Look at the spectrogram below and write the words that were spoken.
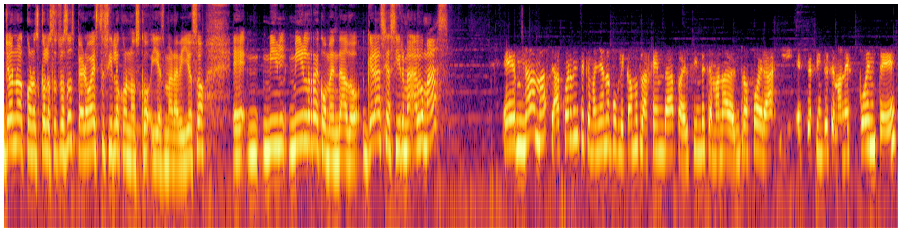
yo no conozco los otros dos, pero este sí lo conozco y es maravilloso. Eh, mil, mil recomendado. Gracias, Irma. ¿Algo más? Eh, nada más, acuérdense que mañana publicamos la agenda para el fin de semana de adentro afuera y este fin de semana es puente,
